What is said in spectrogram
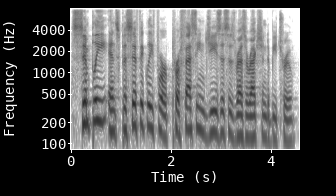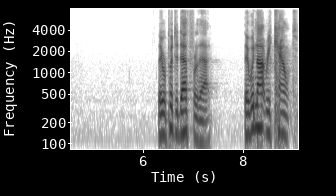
simply and specifically for professing Jesus' resurrection to be true. They were put to death for that. They would not recount.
